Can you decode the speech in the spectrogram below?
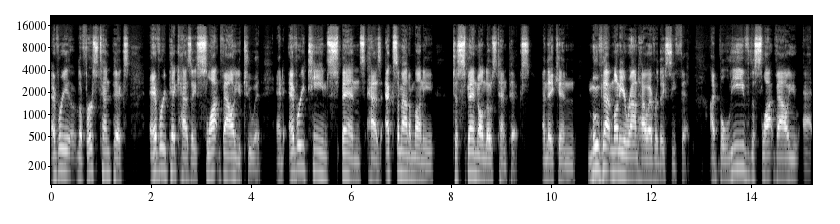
Every the first 10 picks, every pick has a slot value to it, and every team spends has X amount of money to spend on those 10 picks, and they can move that money around however they see fit. I believe the slot value at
